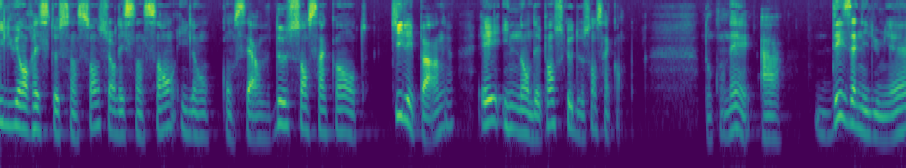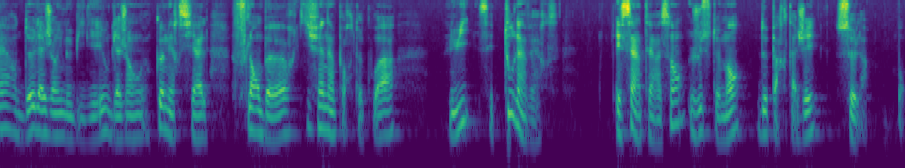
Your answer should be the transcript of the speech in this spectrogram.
Il lui en reste 500. Sur les 500, il en conserve 250 qu'il épargne et il n'en dépense que 250. Donc on est à des années-lumière de l'agent immobilier ou de l'agent commercial flambeur qui fait n'importe quoi. Lui, c'est tout l'inverse. Et c'est intéressant justement de partager cela. Bon,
